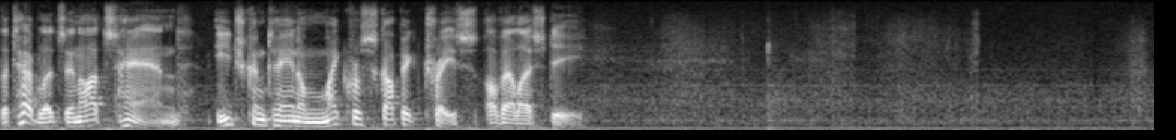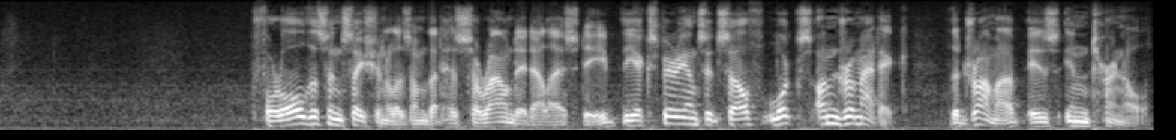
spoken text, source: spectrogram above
The tablets in Ott's hand each contain a microscopic trace of LSD. For all the sensationalism that has surrounded LSD, the experience itself looks undramatic. The drama is internal.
